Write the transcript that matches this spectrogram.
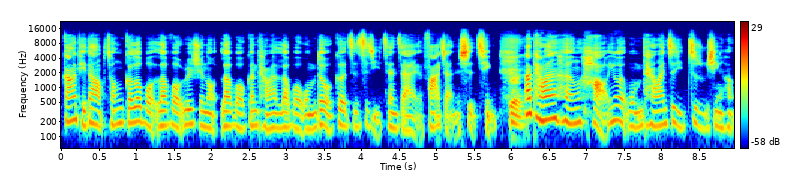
刚刚提到，从 global level、regional level 跟台湾 level，我们都有各自自己正在发展的事情。对，那台湾很好，因为我们台湾自己自主性很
